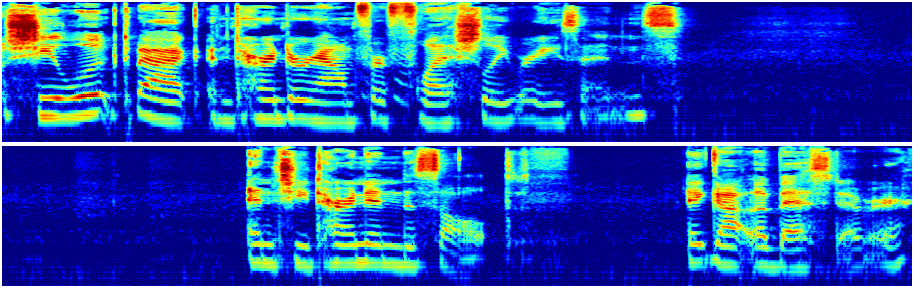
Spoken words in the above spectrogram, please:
She looked back and turned around for fleshly reasons. And she turned into salt. It got the best of her.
